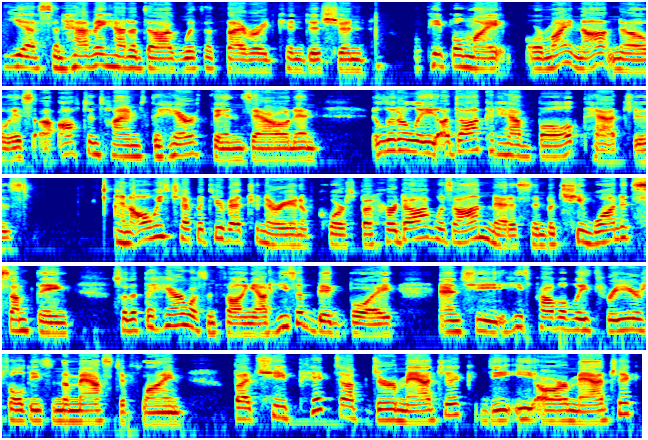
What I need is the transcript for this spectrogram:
Yes, and having had a dog with a thyroid condition, what people might or might not know is uh, oftentimes the hair thins out, and literally a dog could have bald patches and always check with your veterinarian, of course. But her dog was on medicine, but she wanted something so that the hair wasn't falling out. He's a big boy, and she he's probably three years old. He's in the Mastiff line, but she picked up Dermagic, D-E-R Magic,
